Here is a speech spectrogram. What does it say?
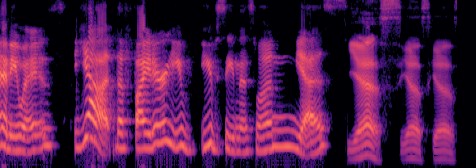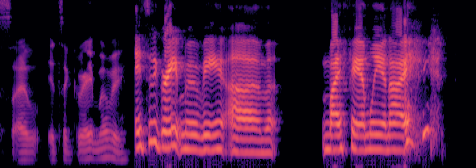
Anyways, yeah, The Fighter, you've you've seen this one, yes. yes, yes, yes. I, it's a great movie. It's a great movie. Um, my family and I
